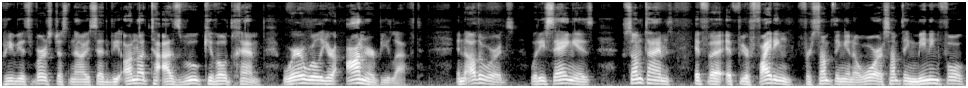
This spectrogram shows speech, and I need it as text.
previous verse just now, he said, ta'azvu kivodchem. Where will your honor be left? In other words, what he's saying is, sometimes if uh, if you're fighting for something in a war, something meaningful,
